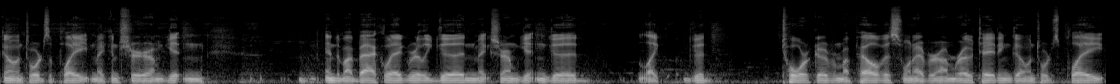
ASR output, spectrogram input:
going towards the plate, making sure I'm getting into my back leg really good, and make sure I'm getting good like good torque over my pelvis whenever I'm rotating going towards the plate.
